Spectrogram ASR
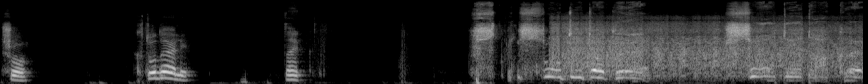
Що? Хто далі? Так. Ш- Що ти таке? Що ти таке?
